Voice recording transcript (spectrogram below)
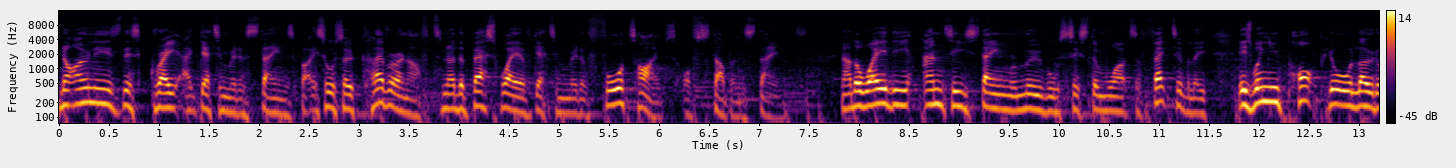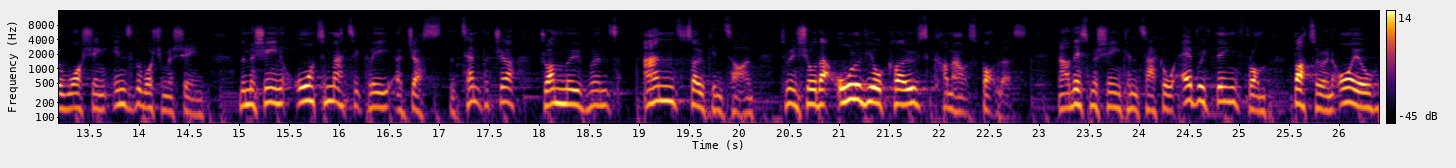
Not only is this great at getting rid of stains, but it's also clever enough to know the best way of getting rid of four types of stubborn stains. Now the way the anti-stain removal system works effectively is when you pop your load of washing into the washing machine, the machine automatically adjusts the temperature, drum movements and soaking time to ensure that all of your clothes come out spotless. Now this machine can tackle everything from butter and oil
